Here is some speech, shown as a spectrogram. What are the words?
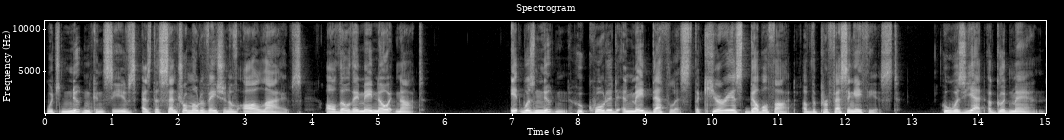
which Newton conceives as the central motivation of all lives, although they may know it not. It was Newton who quoted and made deathless the curious double thought of the professing atheist, who was yet a good man.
